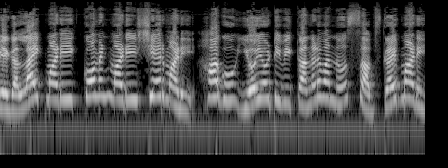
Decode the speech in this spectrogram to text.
ಬೇಗ ಲೈಕ್ ಮಾಡಿ ಕಾಮೆಂಟ್ ಮಾಡಿ ಶೇರ್ ಮಾಡಿ ಹಾಗೂ ಯೋಯೋ ಟಿವಿ ಕನ್ನಡವನ್ನು ಸಬ್ಸ್ಕ್ರೈಬ್ ಮಾಡಿ.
